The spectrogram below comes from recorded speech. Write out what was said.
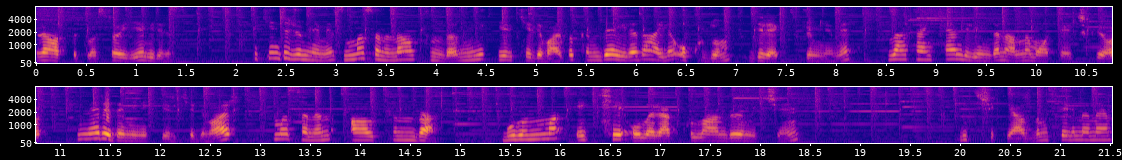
rahatlıkla söyleyebiliriz. İkinci cümlemiz masanın altında minik bir kedi var. Bakın D ile D ile okudum direkt cümlemi. Zaten kendiliğinden anlam ortaya çıkıyor. Nerede minik bir kedi var? Masanın altında. Bulunma eki olarak kullandığım için bitişik yazdım kelimeme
